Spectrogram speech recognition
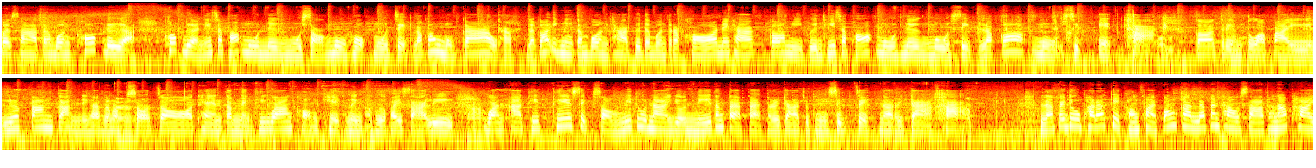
ประสาทตำบลโคกเดือ โคกเดือนี่เฉพาะหมู่1หมู่2หมู่6หมู่7แล้วก็หมู่ครับ9แล้วก็อีกหนึ่งตำบลค่ะ คือตำบลตะเคอนะคะ ก็มีพื้นที่เฉพาะหมู่1หมู่10แล้วก็หมู่11ค่ะ รับผม ก็เตรียมตัวไปเลือกตั้งกันนะคะสำหรับอ่าสจแทนตำแหน่งที่ว่างของเขตหนึ่งอำเภอไผ่สาลี ครับ วันอาทิตย์ที่ 12 มิถุนายนนี้ตั้งแต่ 8นาฬิกาจนถึง 17นาฬิกาค่ะครับและไปดูภารกิจของฝ่ายป้องกันและบรรเทาสาธารณภัย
